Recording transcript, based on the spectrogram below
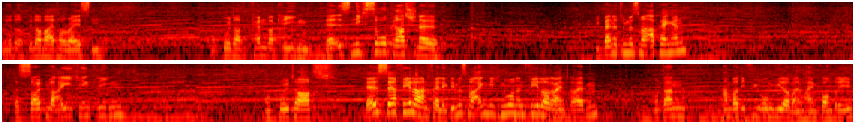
Wir dürfen wieder weiter racen. Und Coulthard können wir kriegen. Der ist nicht so krass schnell. Die Benetton müssen wir abhängen. Das sollten wir eigentlich hinkriegen. Und Coulthard, der ist sehr fehleranfällig. Den müssen wir eigentlich nur einen Fehler reintreiben. Und dann haben wir die Führung wieder beim Heim Grand Prix.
